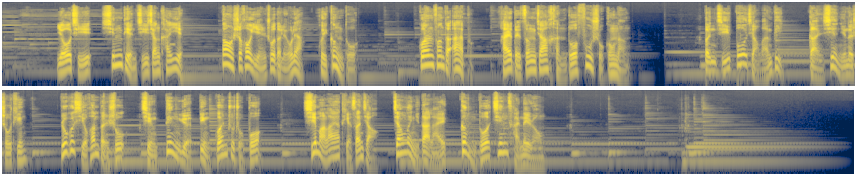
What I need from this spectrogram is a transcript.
尤其新店即将开业，到时候引入的流量会更多。官方的 App 还得增加很多附属功能。本集播讲完毕，感谢您的收听。如果喜欢本书，请订阅并关注主播。喜马拉雅铁三角。将为你带来更多精彩内容。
